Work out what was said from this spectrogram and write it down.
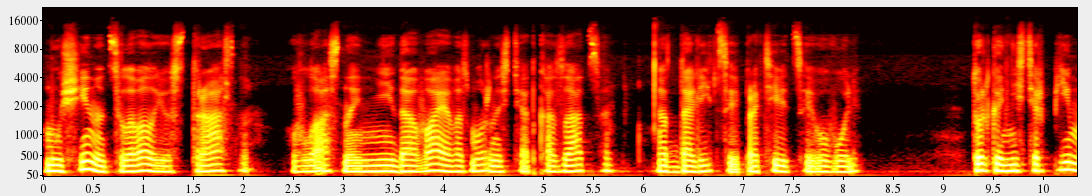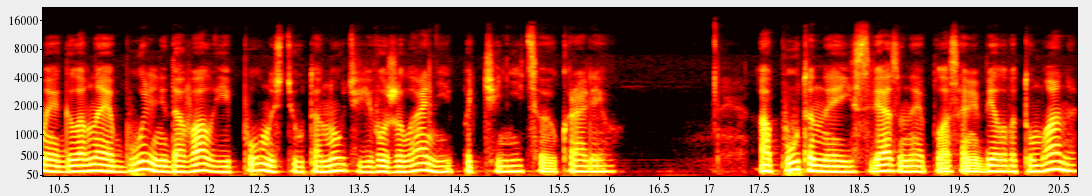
Мужчина целовал ее страстно, властно, не давая возможности отказаться, отдалиться и противиться его воле. Только нестерпимая головная боль не давала ей полностью утонуть в его желании подчинить свою королеву. Опутанная и связанная полосами белого тумана,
